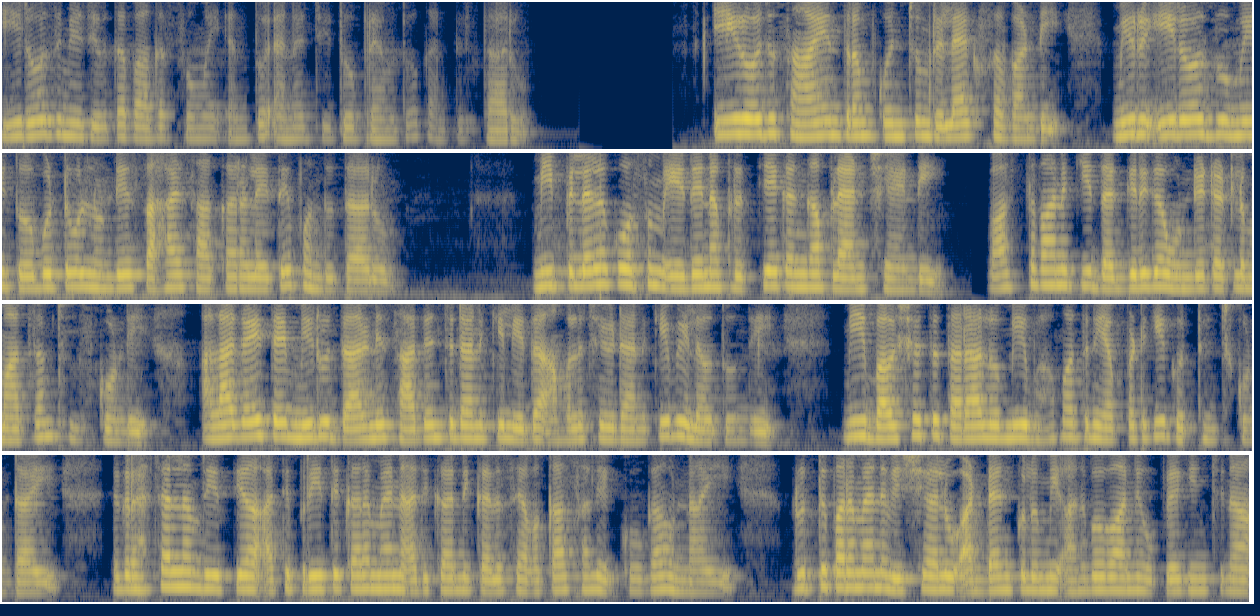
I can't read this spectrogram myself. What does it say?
ఈరోజు మీ జీవిత భాగస్వామి ఎంతో ఎనర్జీతో ప్రేమతో కనిపిస్తారు. ఈరోజు సాయంత్రం కొంచెం రిలాక్స్ అవ్వండి. మీరు ఈ రోజు మీ తోబుట్టువుల నుండి సహాయ సహకారాలు అయితే పొందుతారు. మీ పిల్లల కోసం ఏదైనా ప్రత్యేకంగా ప్లాన్ చేయండి. వాస్తవానికి దగ్గరగా ఉండేటట్లు మాత్రం చూసుకోండి. అలాగైతే మీరు దానిని సాధించడానికి లేదా అమలు చేయడానికి వీలవుతుంది. మీ భవిష్యత్తు తరాలు మీ బహుమతిని ఎప్పటికీ గుర్తుంచుకుంటాయి. గ్రహచలనం రీత్యా అతి ప్రీతికరమైన అధికారిని కలిసే అవకాశాలు ఎక్కువగా ఉన్నాయి. వృత్తిపరమైన విషయాలు అడ్డంకులు మీ అనుభవాన్ని ఉపయోగించిన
